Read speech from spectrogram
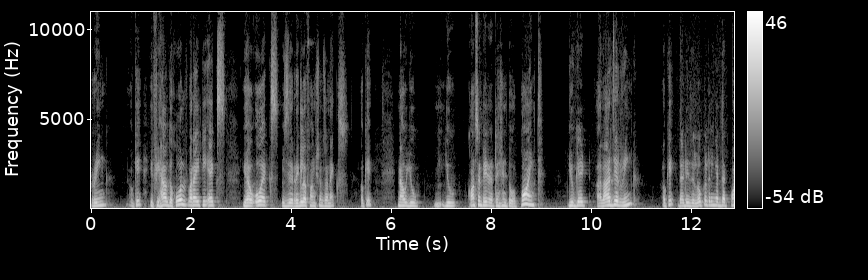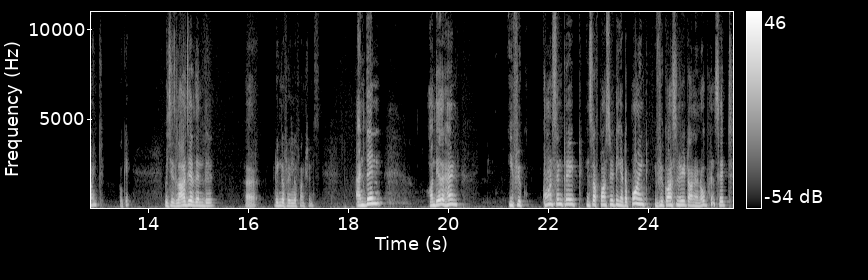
ring okay? If you have the whole variety x you have ox which is a regular functions on x okay? Now you you concentrate attention to a point you get a larger ring okay? That is a local ring at that point okay? Which is larger than the uh, ring of regular functions. And then on the other hand if you concentrate instead of concentrating at a point if you concentrate on an open set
